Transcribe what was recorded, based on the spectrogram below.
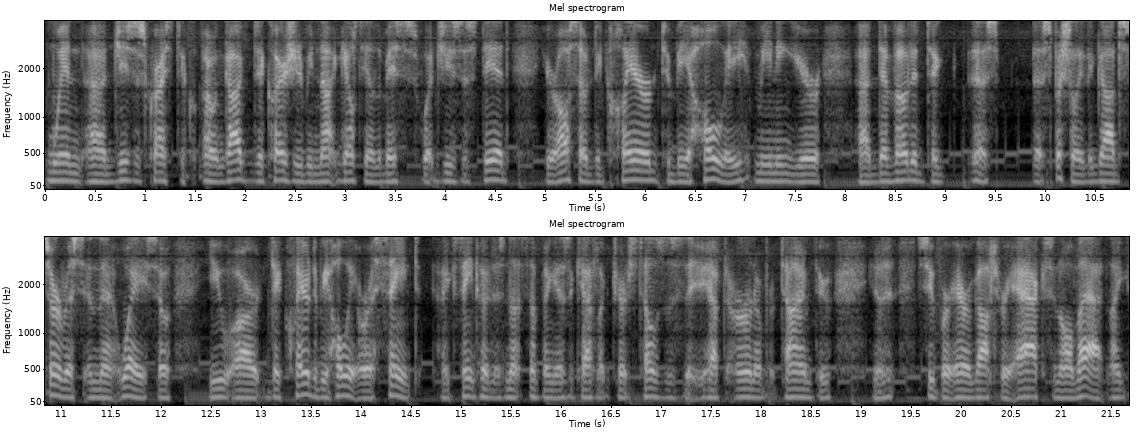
when uh, Jesus Christ, dec- uh, when God declares you to be not guilty on the basis of what Jesus did, you're also declared to be holy, meaning you're uh, devoted to uh, especially to God's service in that way. So you are declared to be holy or a saint like sainthood is not something, as the Catholic Church tells us, that you have to earn over time through, you know, super supererogatory acts and all that. Like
